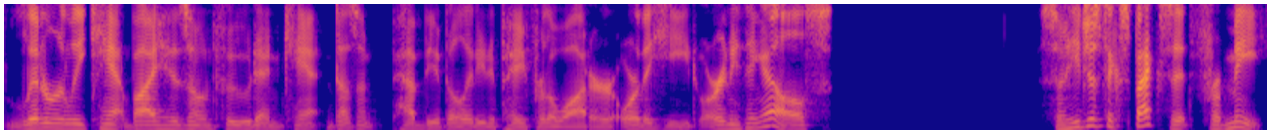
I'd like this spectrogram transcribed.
literally can't buy his own food and can't doesn't have the ability to pay for the water or the heat or anything else. So he just expects it from me.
